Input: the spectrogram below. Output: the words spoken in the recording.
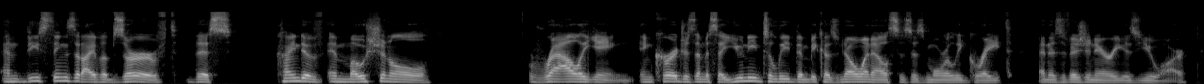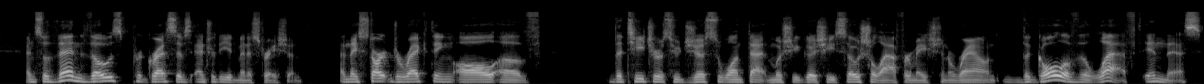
and these things that i've observed this kind of emotional rallying encourages them to say you need to lead them because no one else is as morally great and as visionary as you are. And so then those progressives enter the administration and they start directing all of the teachers who just want that mushy gushy social affirmation around. The goal of the left in this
